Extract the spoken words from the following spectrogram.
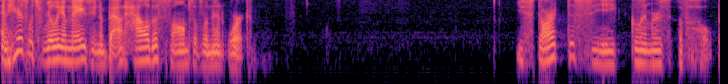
And here's what's really amazing about how the Psalms of Lament work you start to see glimmers of hope.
